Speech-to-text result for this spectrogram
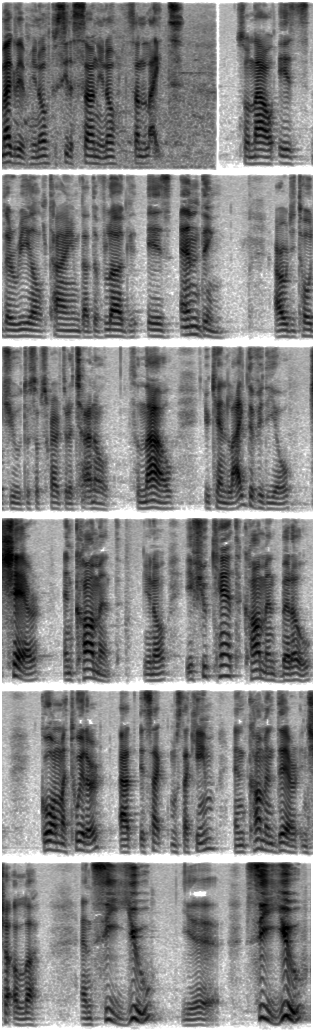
Maghrib, you know, to see the sun, you know, sunlight. So now is the real time that the vlog is ending. I already told you to subscribe to the channel. So now you can like the video, share, and comment, you know. If you can't comment below, go on my Twitter at Ishaq Mustaqim and comment there, inshallah. And see you, yeah, see you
